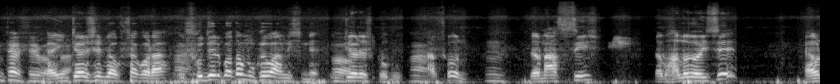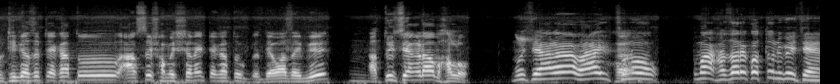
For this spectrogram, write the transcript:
ইন্টারেস্টের ব্যবসা। করা। হ্যাঁ। সুদের কথা মুখেও আনিস না ইন্টারেস্ট কবু। হ্যাঁ। আর শোন যখন আসছিস তা ভালো হয়েছে। এখন ঠিক আছে টাকা তো আছে সমস্যা নাই টাকা তো দেওয়া যাইবে। আর তুই চ্যাংড়াও ভালো। মুই চেহারা ভাই হ্যাঁ। শোনো তোমার হাজারে কত নিবেছেন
